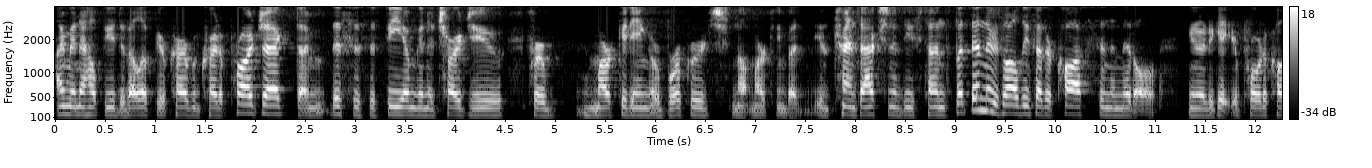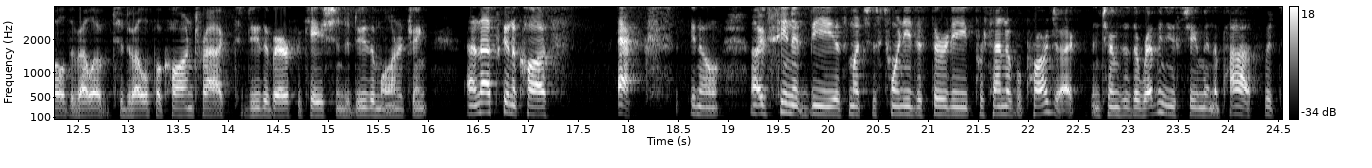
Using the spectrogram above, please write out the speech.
I'm going to help you develop your carbon credit project. I'm, this is the fee I'm going to charge you for marketing or brokerage, not marketing, but you know, transaction of these tons. But then there's all these other costs in the middle, you know, to get your protocol developed, to develop a contract, to do the verification, to do the monitoring. And that's going to cost X, you know. I've seen it be as much as 20 to 30% of a project in terms of the revenue stream in the past, which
